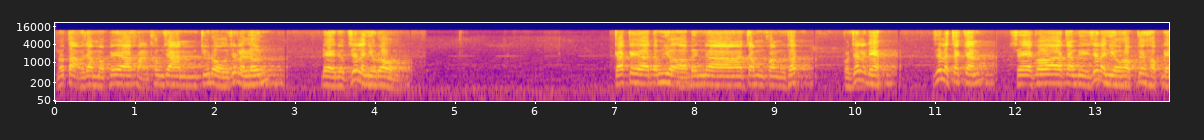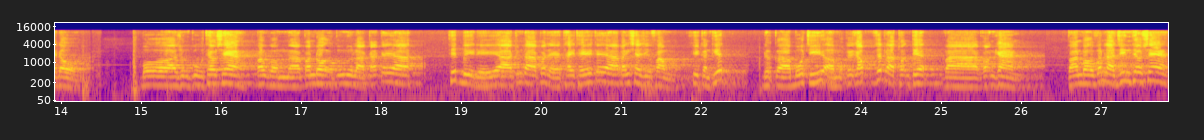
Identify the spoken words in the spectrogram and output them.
nó tạo ra một cái khoảng không gian chứa đồ rất là lớn, để được rất là nhiều đồ. Các cái tấm nhựa ở bên trong khoang nội thất còn rất là đẹp, rất là chắc chắn. Xe có trang bị rất là nhiều hộp, cái hộp để đồ. Bộ dụng cụ theo xe bao gồm quan đội cũng như là các cái thiết bị để chúng ta có thể thay thế cái bánh xe dự phòng khi cần thiết, được bố trí ở một cái góc rất là thuận tiện và gọn gàng toàn bộ vẫn là zin theo xe.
